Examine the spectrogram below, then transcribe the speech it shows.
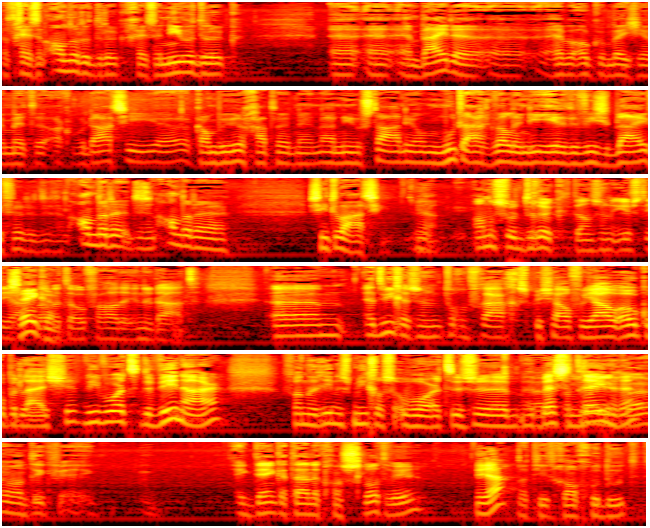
dat geeft een andere druk, geeft een nieuwe druk. Eh, en, en beide eh, hebben ook een beetje met de accommodatie. eh Cambuur gaat er naar een nieuw stadion. Moet eigenlijk wel in die eredivisie blijven. Het is een andere, het is een andere situatie. Ja. Ander soort druk dan zo'n eerste jaar Zeker. waar we het over hadden, inderdaad. Ehm Edwige, is een, toch een vraag speciaal voor jou ook op het lijstje. Wie wordt de winnaar van de Rinus Michels Award? Dus eh, het Dat beste trainer, hè? want ik, ik, ik denk uiteindelijk gewoon slot weer. Ja? Dat hij het gewoon goed doet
